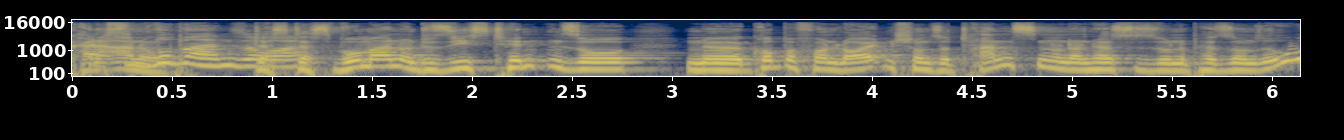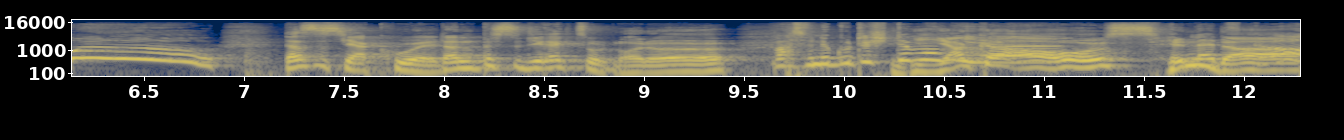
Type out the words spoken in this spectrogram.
keine Das Ahnung. Wummern so. Das, das Wummern und du siehst hinten so eine Gruppe von Leuten schon so tanzen und dann hörst du so eine Person so, wow, Das ist ja cool. Dann bist du direkt so, Leute, Was für eine gute Stimmung Jacke hier. aus, hin Let's da.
